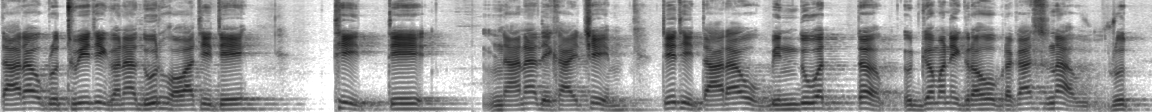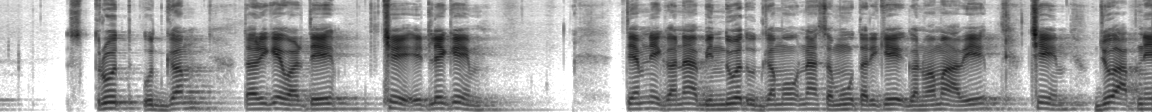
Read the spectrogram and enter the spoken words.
તારાઓ પૃથ્વીથી ઘણા દૂર હોવાથી તેથી તે નાના દેખાય છે. તેથી તારાઓ બિંદુવત ઉદ્ગમ અને ગ્રહો પ્રકાશના વૃત, સ્ત્રોત ઉદ્ગમ તરીકે વર્તે છે. એટલે કે તેમને ઘણા બિંદુવત ઉદ્ગમોના સમૂહ તરીકે ગણવામાં આવે છે. જો આપણે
